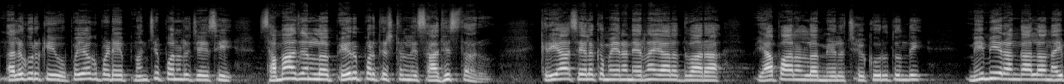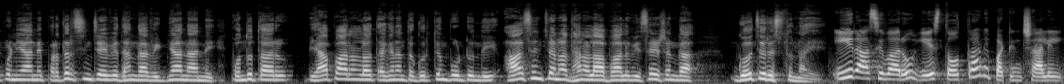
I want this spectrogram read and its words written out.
నలుగురికి ఉపయోగపడే మంచి పనులు చేసి సమాజంలో పేరు ప్రతిష్టల్ని సాధిస్తారు. క్రియాశీలకమైన నిర్ణయాల ద్వారా వ్యాపారంలో మేలు చేకూరుతుంది. మీ మీ రంగాల్లో నైపుణ్యాన్ని ప్రదర్శించే విధంగా విజ్ఞానాన్ని పొందుతారు. వ్యాపారంలో తగినంత గుర్తింపు ఉంటుంది. ఆశించిన ధన లాభాలు విశేషంగా గోచరిస్తున్నాయి. ఈ రాశి వారు ఏ స్తోత్రాన్ని పఠించాలి?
